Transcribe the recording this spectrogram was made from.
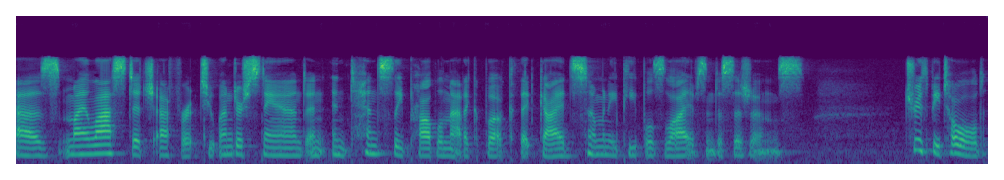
as my last ditch effort to understand an intensely problematic book that guides so many people's lives and decisions. Truth be told,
